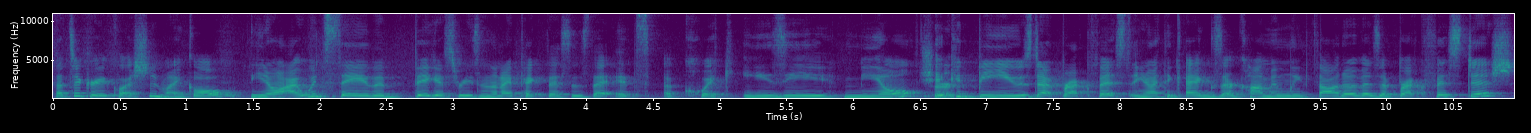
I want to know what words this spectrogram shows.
That's a great question, Michael. You know, I would say the biggest reason that I picked this is that it's a quick, easy meal. Sure. It could be used at breakfast. You know, I think eggs are commonly thought of as a breakfast dish,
